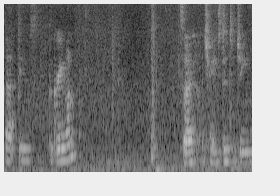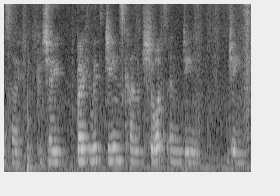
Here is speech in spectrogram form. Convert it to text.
that is the green one. So I changed into jeans so I could show you both with jeans kind of shorts and jean jeans.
